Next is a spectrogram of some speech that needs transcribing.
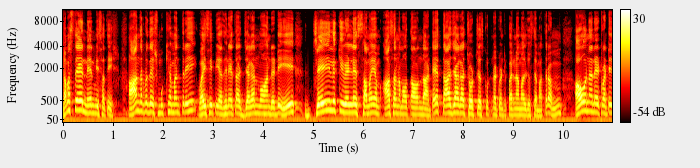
నమస్తే నేను మీ సతీష్. ఆంధ్రప్రదేశ్ ముఖ్యమంత్రి వైసీపీ అధినేత జగన్మోహన్ రెడ్డి జైలుకి వెళ్ళే సమయం ఆసన్నమవుతా ఉందా అంటే తాజాగా చోటు చేసుకుంటున్నటువంటి పరిణామాలు చూస్తే మాత్రం అవుననేటువంటి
